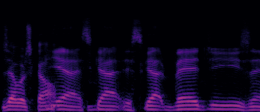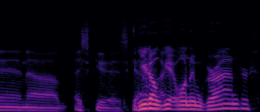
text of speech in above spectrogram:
Is that what it's called? Yeah, it's got it's got veggies and uh, it's good. It's got You don't like- get one of them grinders.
